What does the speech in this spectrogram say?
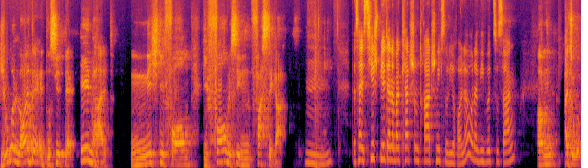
Junge Leute interessiert der Inhalt nicht die Form. Die Form ist ihnen fast egal. Hm. Das heißt, hier spielt dann aber Klatsch und Tratsch nicht so die Rolle, oder wie würdest du sagen? Ähm, also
